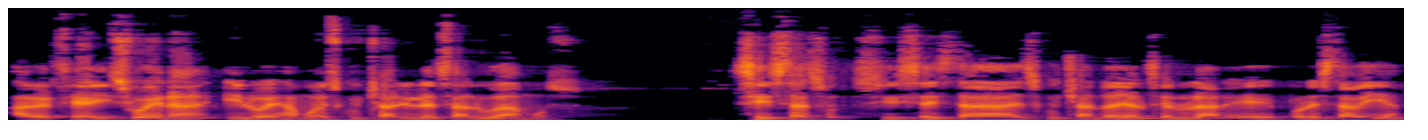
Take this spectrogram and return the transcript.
a ver si ahí suena y lo dejamos escuchar y le saludamos. Si está, si se está escuchando allá el celular eh, por esta vía.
